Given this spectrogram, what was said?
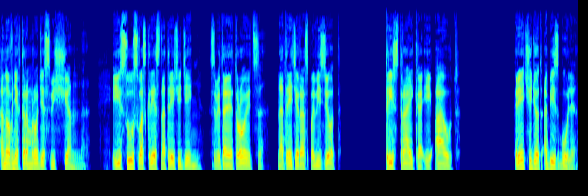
Оно в некотором роде священно. Иисус воскрес на третий день, Святая Троица, на третий раз повезет, три страйка и аут. Речь идет о бейсболе.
